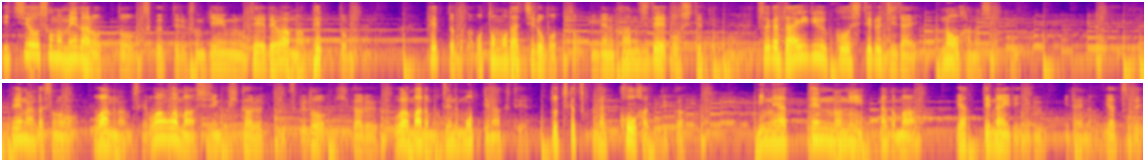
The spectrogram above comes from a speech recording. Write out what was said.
一応そのメダロットを作ってるそのゲームの体では、まペットみたいな。ペットとかお友達ロボットみたいな感じで推してて、それが大流行してる時代のお話みたいな。で、なんかその1なんですけど、1はまあ主人公ヒカルって言うんですけど、ヒカルはまだもう全然持ってなくて、どっちかつなんか硬派っていうか、みんなやってんのになんかまあ、やってないでいるみたいなやつで。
